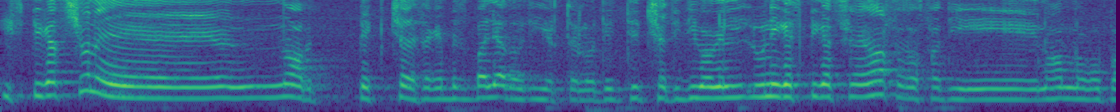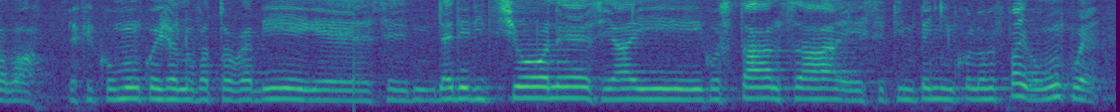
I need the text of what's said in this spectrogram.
ispirazione no, cioè sarebbe sbagliato dirtelo. Ti, ti- cioè, ti dico che l'unica ispirazione nostra sono stati nonno con papà. Perché comunque ci hanno fatto capire che se dai dedizione, se hai costanza e se ti impegni in quello che fai, comunque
